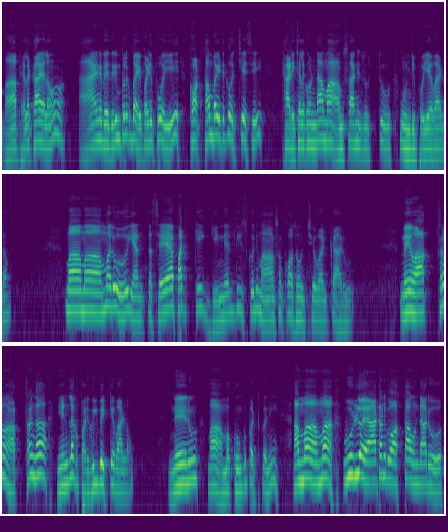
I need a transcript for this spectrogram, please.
మా పిలకాయలం ఆయన బెదిరింపులకు భయపడిపోయి కొట్టం బయటకు వచ్చేసి తడికెలకుండా మా అంశాన్ని చూస్తూ ఉండిపోయేవాళ్ళం. మా మా అమ్మలు ఎంతసేపటికి గిన్నెలు తీసుకొని మాంసం కోసం వచ్చేవాళ్ళు కారు. మేము ఆత్రం ఆత్రంగా ఇండ్లకు పరుగులు పెట్టేవాళ్ళం. నేను మా అమ్మ కొంగు పట్టుకొని అమ్మ అమ్మ ఊళ్ళో ఏటనికి వస్తూ ఉండారు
